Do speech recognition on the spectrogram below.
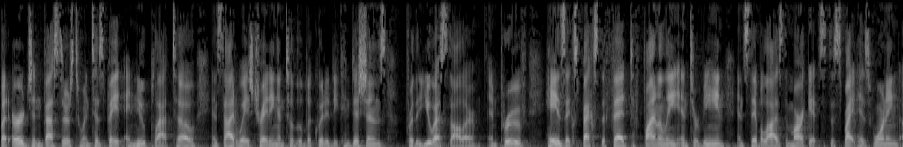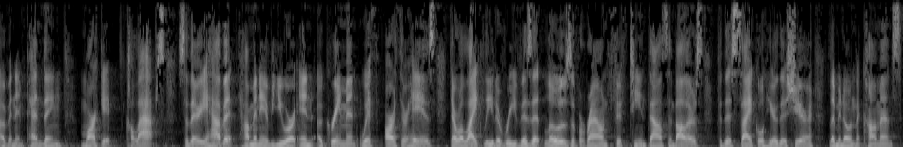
but urged investors to anticipate a new plateau and sideways trading until the liquidity conditions for the US dollar improve. Hayes expects the Fed to finally intervene and stabilize the markets despite his warning of an impending market collapse. So there you have it. How many of you are in agreement with Arthur Hayes that we're likely to revisit lows close of around $15,000 for this cycle here this year? Let me know in the comments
